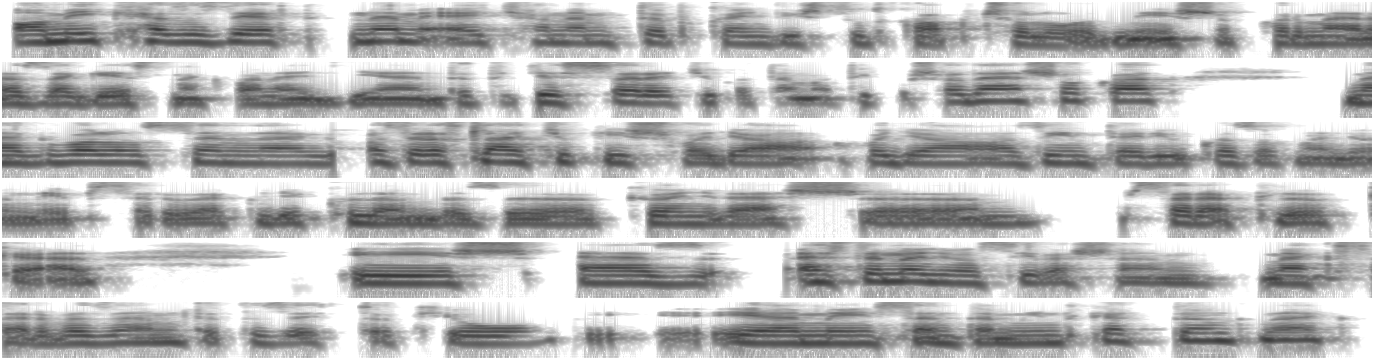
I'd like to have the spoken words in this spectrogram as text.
amikhez azért nem egy, hanem több könyv is tud kapcsolódni, és akkor már az egésznek van egy ilyen. Tehát, hogyha szeretjük a tematikus adásokat, meg valószínűleg azért azt látjuk is, hogy, a, hogy az interjúk azok nagyon népszerűek, ugye különböző könyves szereplőkkel, és ez, ezt én nagyon szívesen megszervezem, tehát ez egy tök jó élmény szerintem mindkettőnknek,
